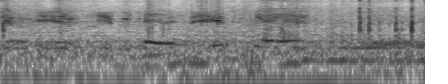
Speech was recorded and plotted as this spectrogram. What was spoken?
second gear keep it on deep.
